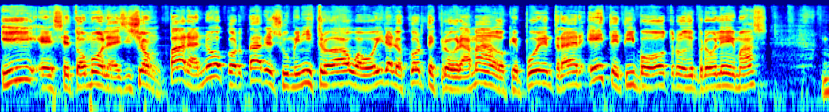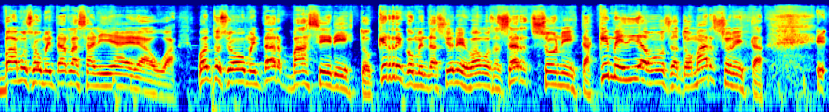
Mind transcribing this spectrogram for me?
y eh, se tomó la decisión para no cortar el suministro de agua o ir a los cortes programados que pueden traer este tipo otro de problemas. Vamos a aumentar la sanidad del agua. ¿Cuánto se va a aumentar? Va a ser esto. ¿Qué recomendaciones vamos a hacer? Son estas. ¿Qué medidas vamos a tomar? Son estas. Eh,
